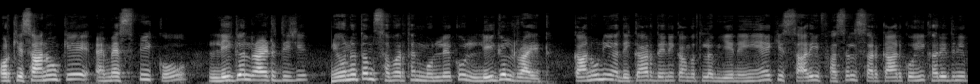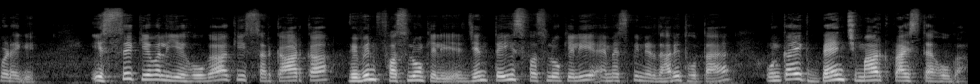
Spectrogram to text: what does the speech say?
और किसानों के एमएसपी को लीगल राइट दीजिए। न्यूनतम समर्थन मूल्य को लीगल राइट कानूनी अधिकार देने का मतलब ये नहीं है कि सारी फ़सल सरकार को ही खरीदनी पड़ेगी। इससे केवल ये होगा कि सरकार का विभिन्न फ़सलों के लिए, जिन तेईस फ़सलों के लिए एमएसपी निर्धारित होता है, उनका एक बेंच मार्क प्राइस तय होगा।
